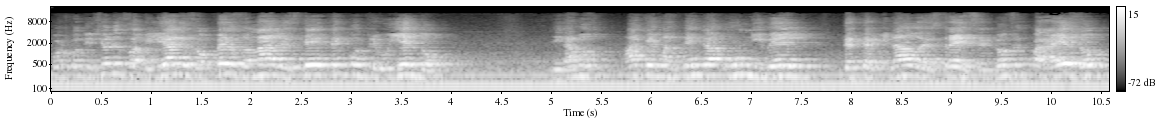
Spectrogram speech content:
por condiciones familiares o personales que estén contribuyendo, digamos, a que mantenga un nivel determinado de estrés. Entonces, para eso,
